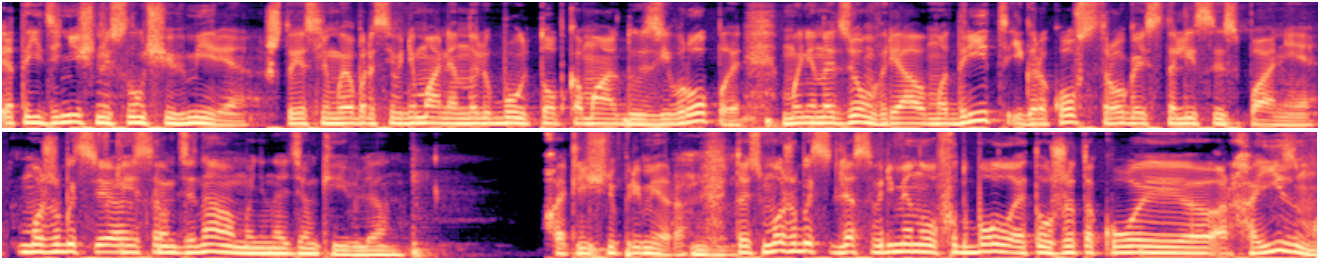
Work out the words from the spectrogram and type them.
это единичный случай в мире, что если мы обратим внимание на любую топ-команду из Европы, мы не найдем в Реал Мадрид игроков в строгой столице Испании. Может быть... В киевском «Динамо» мы не найдем киевлян. Отличный пример. Mm-hmm. То есть, может быть, для современного футбола это уже такой э, архаизм?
